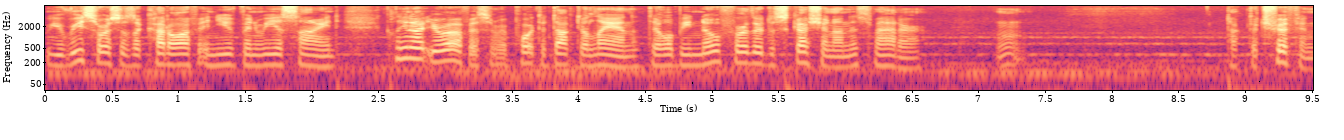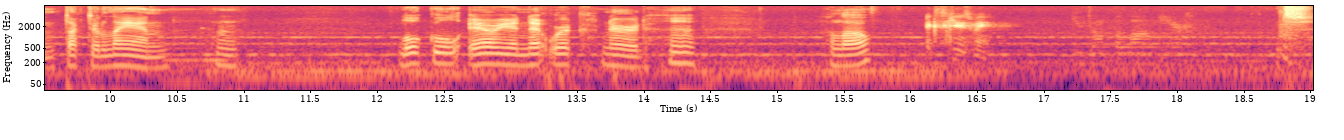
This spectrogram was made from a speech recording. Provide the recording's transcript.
your resources are cut off and you've been reassigned. Clean out your office and report to Dr. Lan. There will be no further discussion on this matter. Hmm. Dr. Triffin, Dr. Lan. Hmm. Local area network nerd. Huh. Hello? Excuse me. You don't belong here. Tch.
